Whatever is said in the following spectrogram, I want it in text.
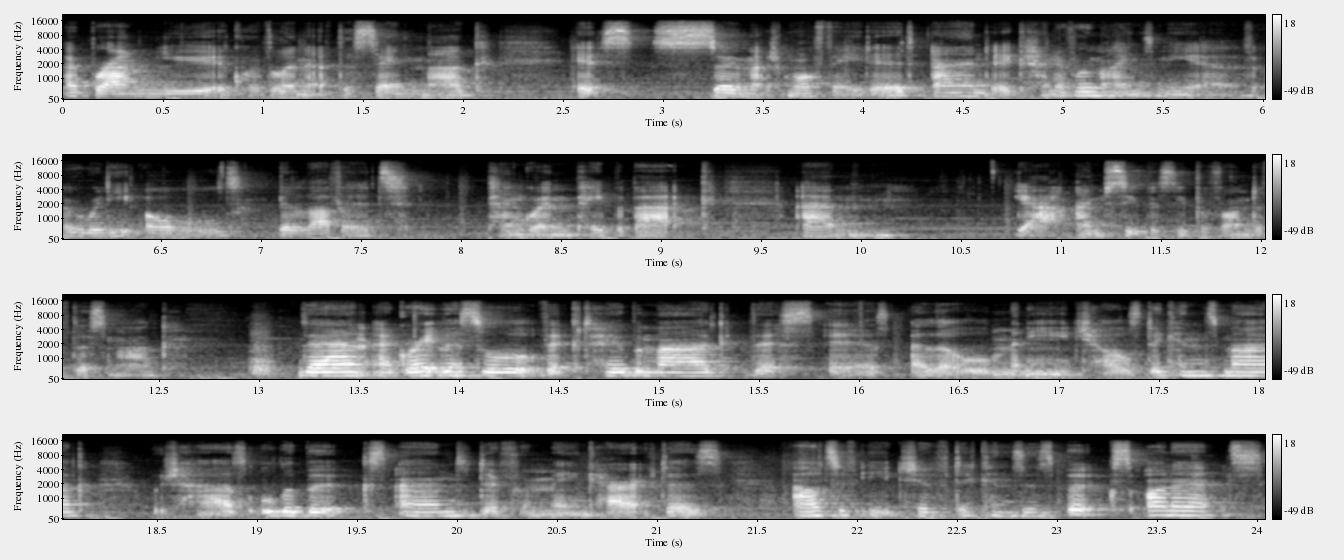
a brand new equivalent of the same mug, it's so much more faded and it kind of reminds me of a really old, beloved penguin paperback. Um, yeah, I'm super, super fond of this mug. Then a great little Victober mug. This is a little mini Charles Dickens mug, which has all the books and different main characters out of each of Dickens's books on it.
